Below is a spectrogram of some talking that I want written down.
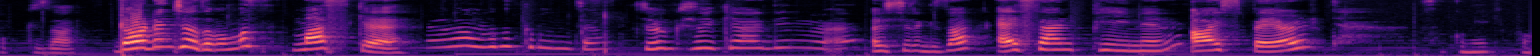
Çok güzel. Dördüncü adımımız maske. Kullanacağım. Çok şeker değil mi? Aşırı güzel. S&P'nin Ice Bear ki bu?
